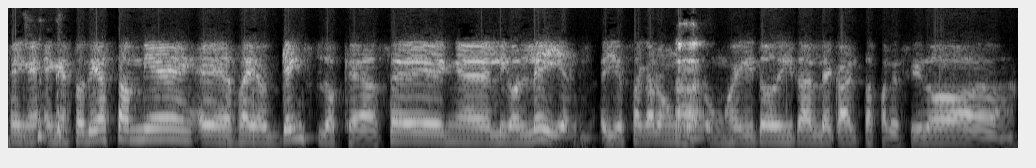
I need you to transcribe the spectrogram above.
En, en estos días también eh, Riot Games, los que hacen eh, League of Legends, ellos sacaron un, jueguito digital de cartas parecido a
